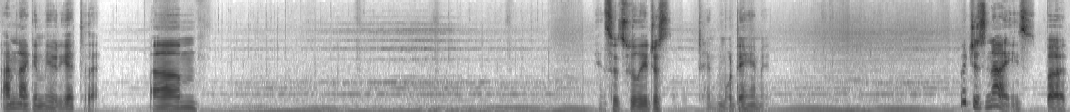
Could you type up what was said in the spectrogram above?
I'm not going to be able to get to that. Um... so it's really just 10 more damage. Which is nice, but,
